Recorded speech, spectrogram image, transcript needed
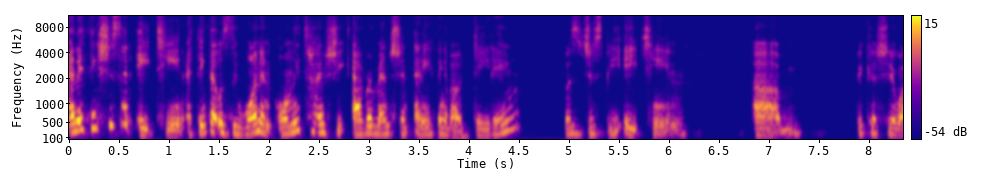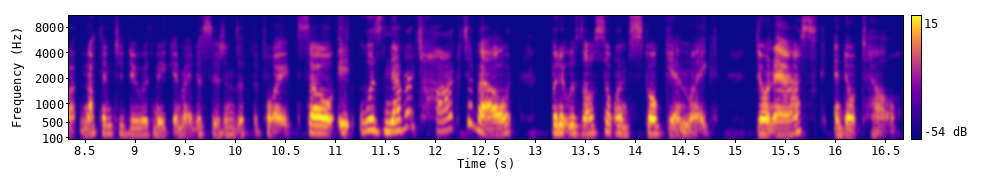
And I think she said 18. I think that was the one and only time she ever mentioned anything about dating was just be 18 um, because she want nothing to do with making my decisions at the point. So it was never talked about, but it was also unspoken like, don't ask and don't tell.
